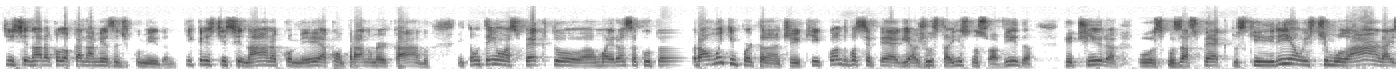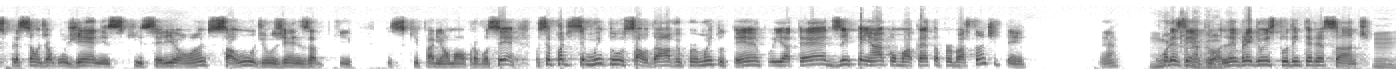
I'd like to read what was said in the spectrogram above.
te ensinaram a colocar na mesa de comida? O que, que eles te ensinaram a comer, a comprar no mercado? Então tem um aspecto, uma herança cultural muito importante, que quando você pega e ajusta isso na sua vida, retira os, os aspectos que iriam estimular a expressão de alguns genes que seriam anti-saúde, uns genes que que fariam mal para você, você pode ser muito saudável por muito tempo e até desempenhar como atleta por bastante tempo. Né? por exemplo, legal. lembrei de um estudo interessante. Hum.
